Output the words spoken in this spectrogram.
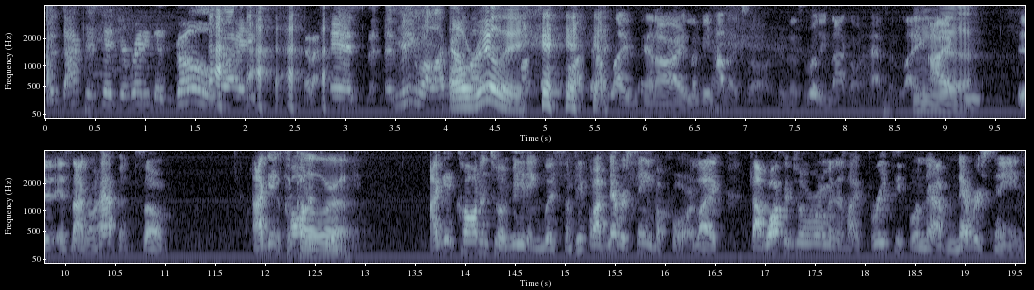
The doctor said you're ready to go." Like, and, I- and, and meanwhile, I got Oh, my- really? my- and I'm like, "Man, all right, let me holler at y'all because it's really not gonna happen. Like, I, Yeah. it- it's not gonna happen." So, I get It's a called. cold into a- world. I get called into a meeting with some people I've never seen before. Like I walk into a room and there's like three people in there I've never seen,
